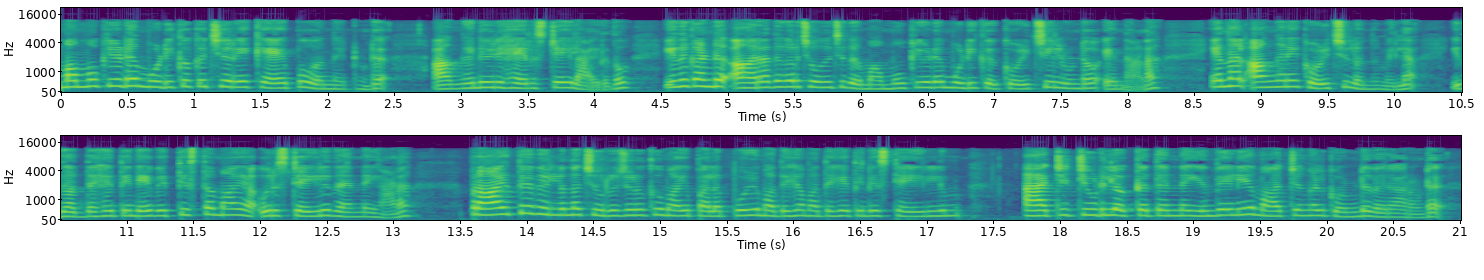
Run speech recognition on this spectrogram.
മമ്മൂക്കയുടെ മുടിക്കൊക്കെ ചെറിയ കേപ്പ് വന്നിട്ടുണ്ട്. അങ്ങനെ ഒരു ഹെയർ സ്റ്റൈൽ ആയിരുന്നു. ഇത് കണ്ട് ആരാധകർ ചോദിച്ചത് മമ്മൂക്കയുടെ മുടിക്ക് കൊഴിച്ചിലുണ്ടോ എന്നാണ്. എന്നാൽ അങ്ങനെ കൊഴിച്ചിലൊന്നുമില്ല. ഇത് അദ്ദേഹത്തിന്റെ വ്യത്യസ്തമായ ഒരു സ്റ്റൈൽ തന്നെയാണ്. പ്രായത്തെ വെല്ലുന്ന ചുറുചുറുക്കുമായി പലപ്പോഴും അദ്ദേഹം അദ്ദേഹത്തിന്റെ സ്റ്റൈലിലും ആറ്റിറ്റ്യൂഡിലൊക്കെ തന്നെയും വലിയ മാറ്റങ്ങൾ കൊണ്ടുവരാറുണ്ട്.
